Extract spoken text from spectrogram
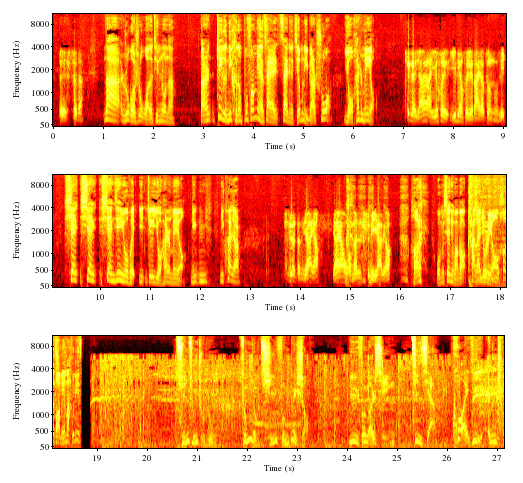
对，是的。那如果是我的听众呢？当然，这个你可能不方便在在那个节目里边说有还是没有。这个洋洋一会一定会给大家做努力。现现现金优惠一这个有还是没有？你你你快点儿这个等杨洋，杨洋我们私底下聊。好嘞，我们先去广告，看来就是有，报名吧。群雄逐鹿，总有棋逢对手，御风而行，尽享快意恩仇。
